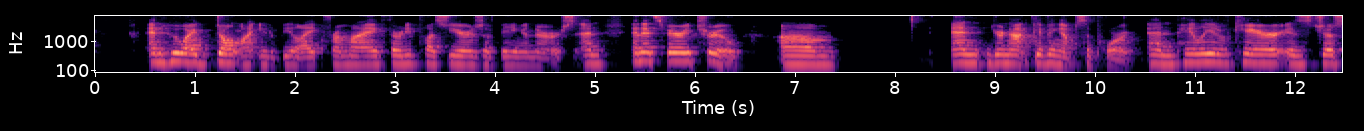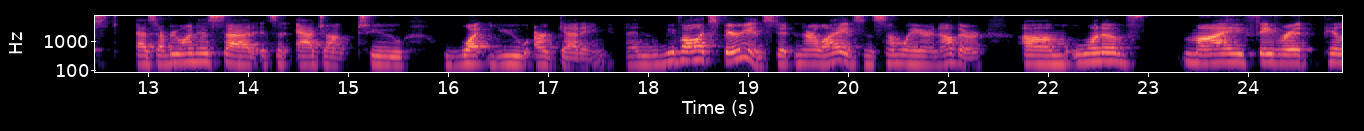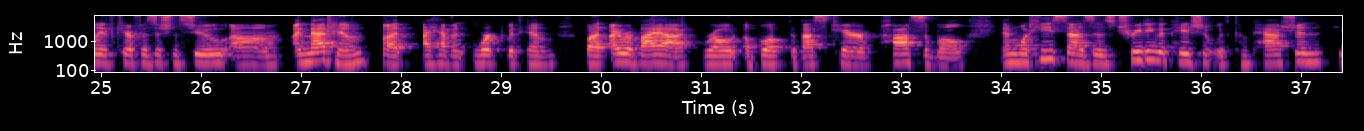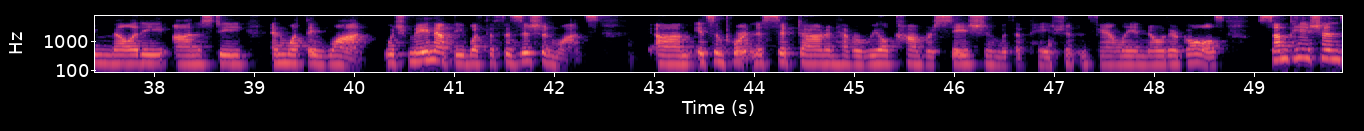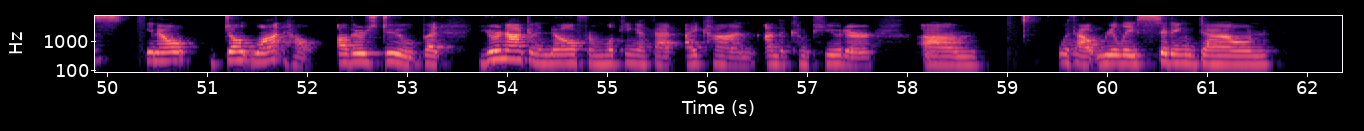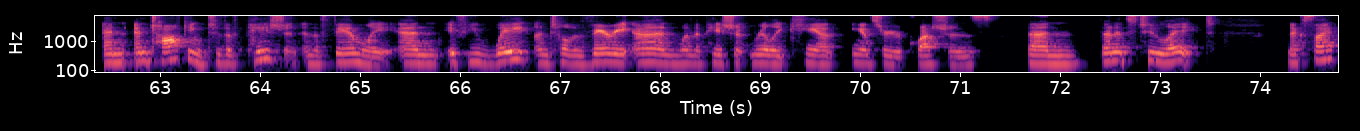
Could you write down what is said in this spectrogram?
and who I don't want you to be like from my 30 plus years of being a nurse. And, and it's very true. Um, and you're not giving up support. And palliative care is just, as everyone has said, it's an adjunct to what you are getting. And we've all experienced it in our lives in some way or another. Um, one of my favorite palliative care physicians too, um, I met him, but I haven't worked with him but Ira Byock wrote a book, The Best Care Possible. And what he says is treating the patient with compassion, humility, honesty, and what they want, which may not be what the physician wants. Um, it's important to sit down and have a real conversation with the patient and family and know their goals. Some patients, you know, don't want help, others do, but you're not going to know from looking at that icon on the computer um, without really sitting down and and talking to the patient and the family and if you wait until the very end when the patient really can't answer your questions then then it's too late. Next slide.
